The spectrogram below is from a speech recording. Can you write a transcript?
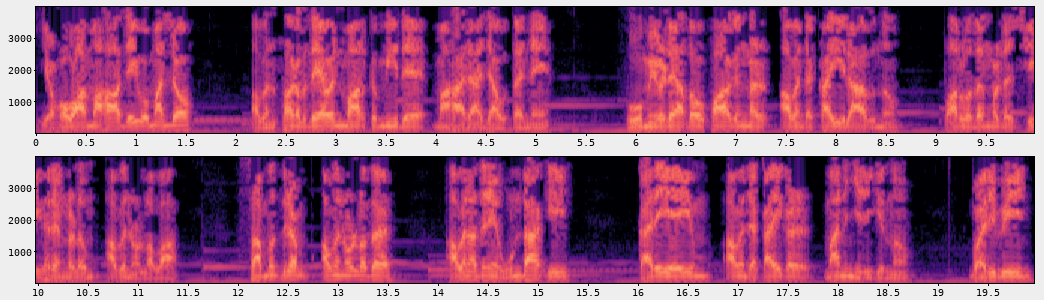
യഹോവ മഹാദൈവമല്ലോ. അവൻ സകലദേവന്മാർക്ക് മീതെ മഹാരാജാവ് തന്നെ. ഭൂമിയുടെ അതോ ഭാഗങ്ങൾ അവന്റെ കൈയിലാകുന്നു പർവതങ്ങളുടെ ശിഖരങ്ങളും അവനുള്ളവ. സമുദ്രം അവനുള്ളത് അവൻ ഉണ്ടാക്കി കരയെയും അവന്റെ കൈകൾ മനഞ്ഞിരിക്കുന്നു വരുവീൻ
